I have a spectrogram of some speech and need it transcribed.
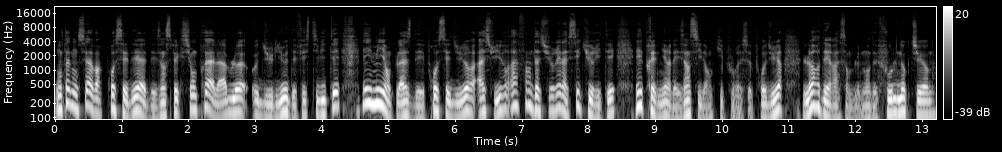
ont annoncé avoir procédé à des inspections préalables du lieu des festivités et mis en place des procédures à suivre afin d'assurer la sécurité et prévenir les incidents qui pourraient se produire lors des rassemblements de foule nocturnes.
